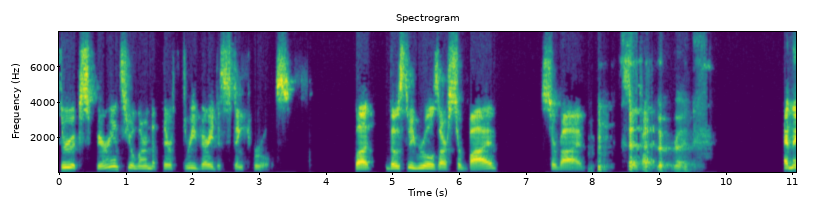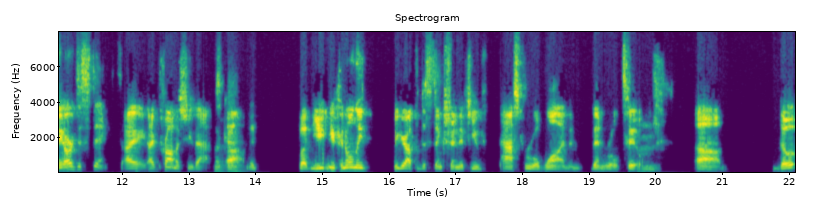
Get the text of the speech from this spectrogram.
through experience, you'll learn that there are three very distinct rules. But those three rules are survive, survive, survive. right and they are distinct. I, I promise you that. Okay. Um, it, but you, you can only figure out the distinction if you've passed rule one and then rule two. Mm. Um, th-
